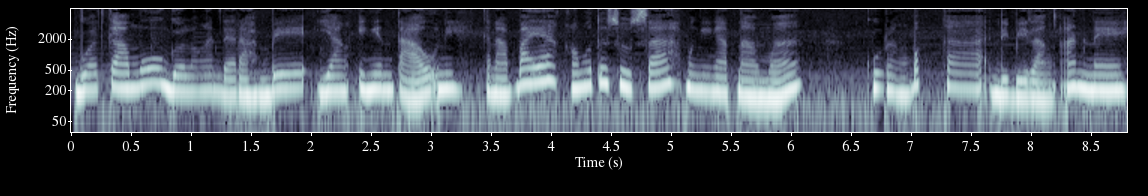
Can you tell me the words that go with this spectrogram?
Buat kamu golongan darah B yang ingin tahu nih, kenapa ya kamu tuh susah mengingat nama, kurang peka, dibilang aneh,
